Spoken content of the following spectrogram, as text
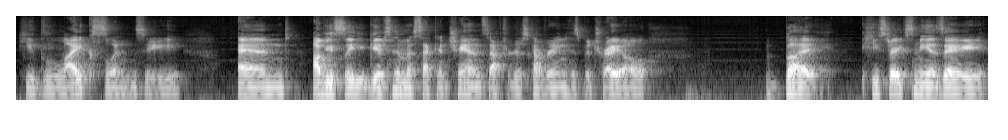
he likes Lindsay and obviously he gives him a second chance after discovering his betrayal but he strikes me as a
